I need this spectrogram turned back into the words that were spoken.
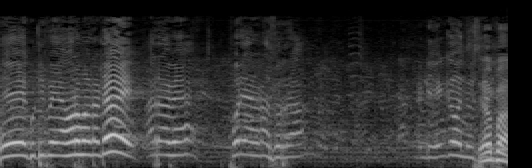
டேய் குட்டி பையன் வர மாட்டா டேய் அறாவே போறியா என்னடா சொல்றா? ஏண்டி, எங்க வந்து ஏப்பா.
